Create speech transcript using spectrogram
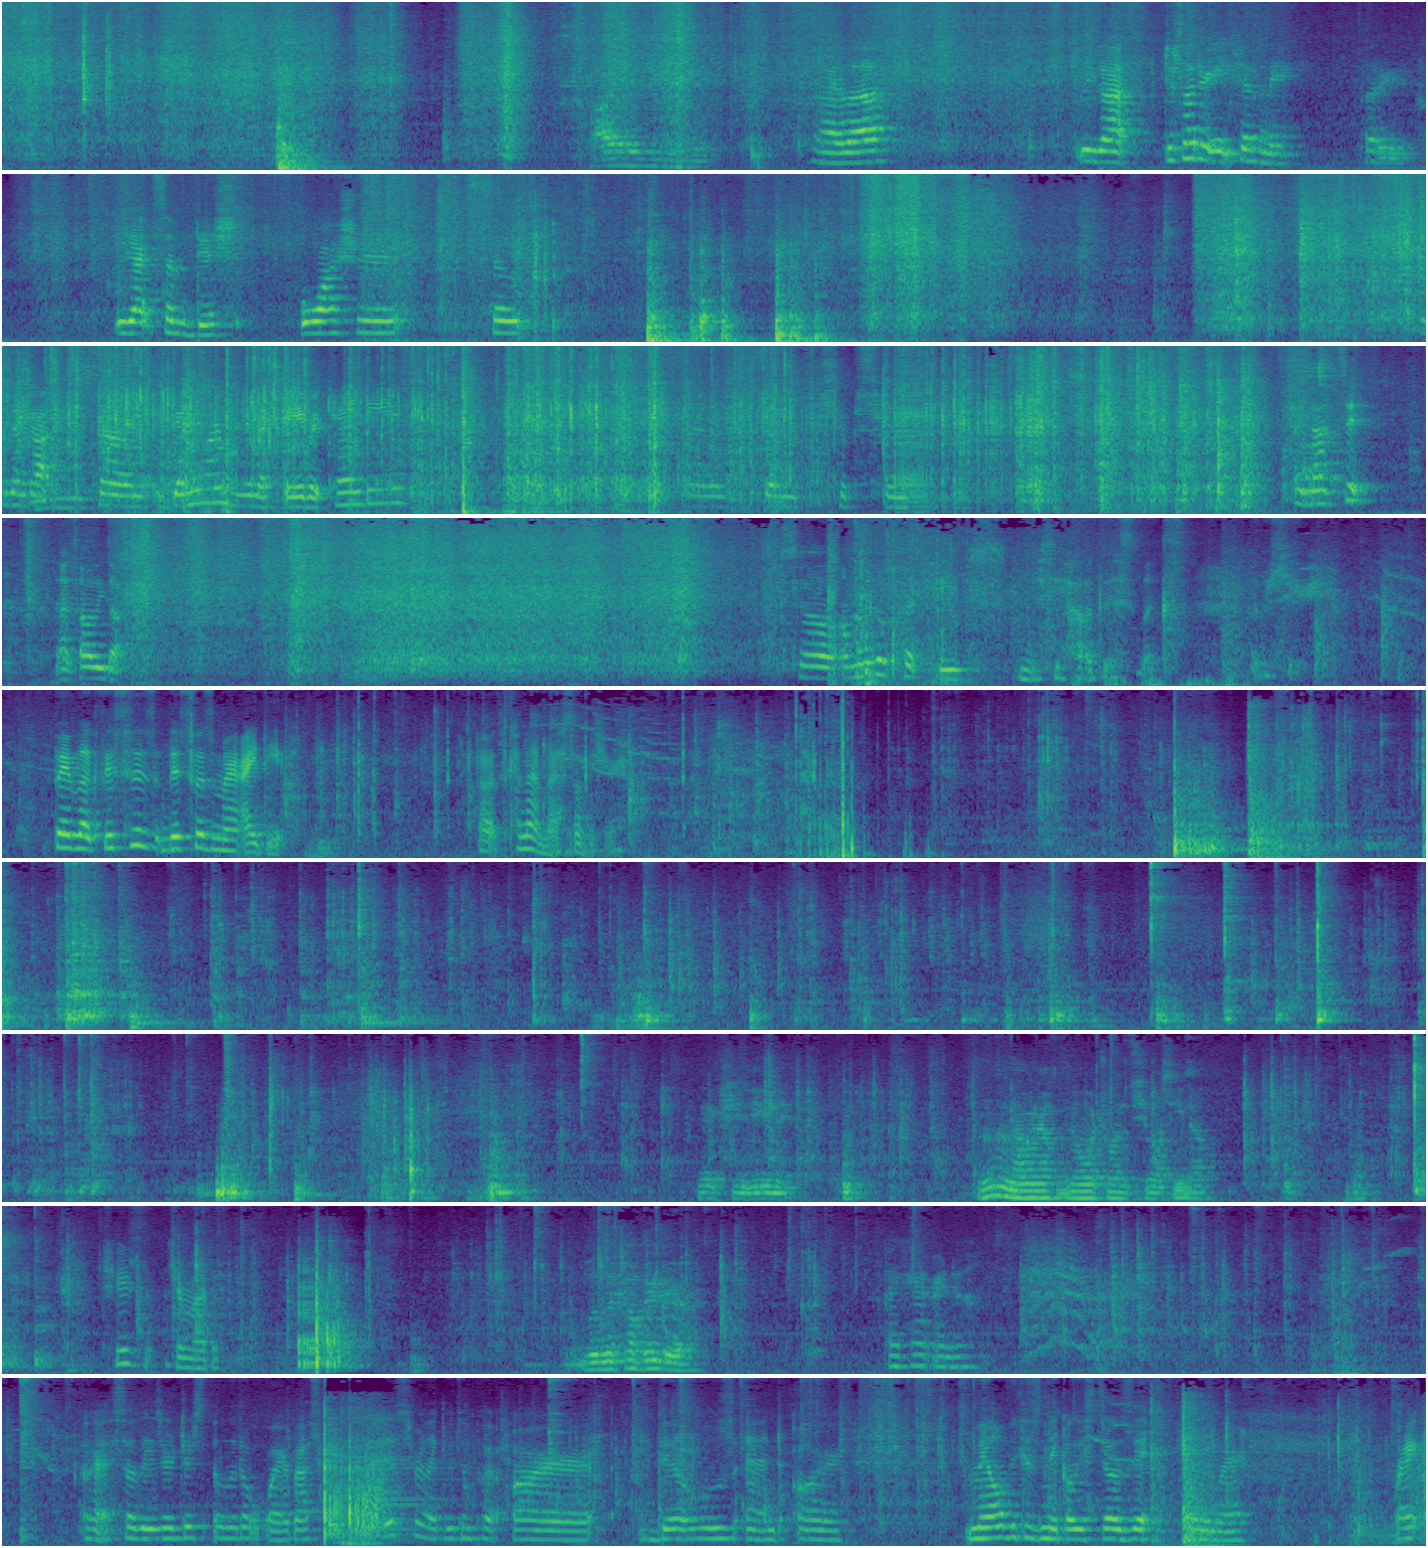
Kyla. We got, just let her eat, she ate. Let her eat. We got some dishwasher soap. Then I got some gummy worms, these are my favorite candy. And some chips for me. And that's it. That's all we got. So I'm gonna go put these. Me see how this looks over here. Babe, look, this is this was my idea. Oh, it's kind of a mess over here. Like she's eating it. Mm, now we know, know which one she wants to eat now. She's dramatic. Look, look how big they are. I can't right now. Okay, so these are just a little wire basket. This for like we can put our bills and our mail because Nick always throws it anywhere. Right?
